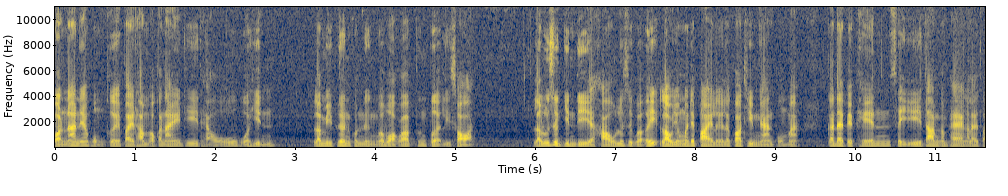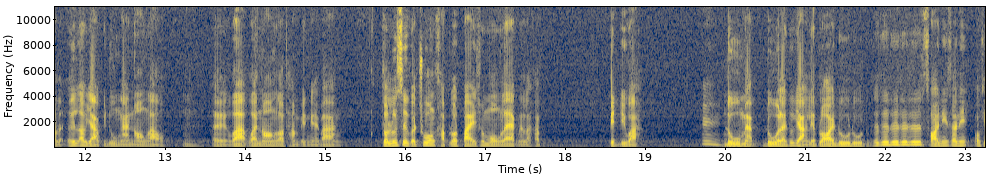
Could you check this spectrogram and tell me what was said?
ก่อนหน้านี้ผมเคยไปทำออ g a ไน z e ที่แถวหัวหิน แล้วมีเพื่อนคนหนึ่งก็บอกว่าเพิ่งเปิดรีสอร์ท เรารู้สึกยินดีกับเขารู้สึกว่า เอ้ย เรายังไม่ได้ไปเลย แล้วก็ทีมงานผมอะ ก็ได้ไปเพ้นท์สีตามกำแพงอะไรต่ออะไรเอ้ยเราอยากไปดูงานน้องเราอืม เออว่าว่าน้องเราทำเป็นไงบ้าง จนรู้สึกว่าช่วงขับรถไปชั่วโมงแรกนั่นแหละครับ ปิดดีกว่า อืมดูแมปดูอะไรทุกอย่างเรียบร้อยดูดูซอยนี้ซอยนี้โอเค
